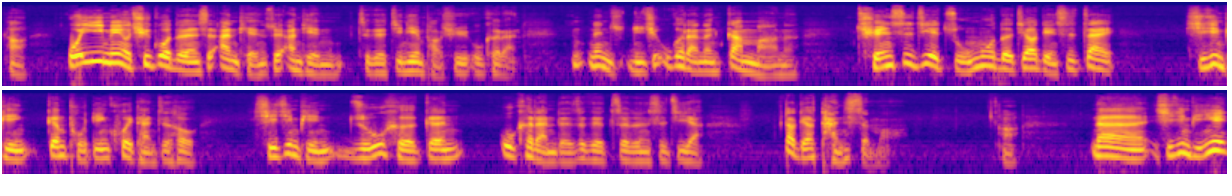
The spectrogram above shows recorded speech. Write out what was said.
好。唯一没有去过的人是岸田，所以岸田这个今天跑去乌克兰。那你你去乌克兰能干嘛呢？全世界瞩目的焦点是在习近平跟普丁会谈之后，习近平如何跟乌克兰的这个泽伦斯基啊，到底要谈什么？好，那习近平因为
